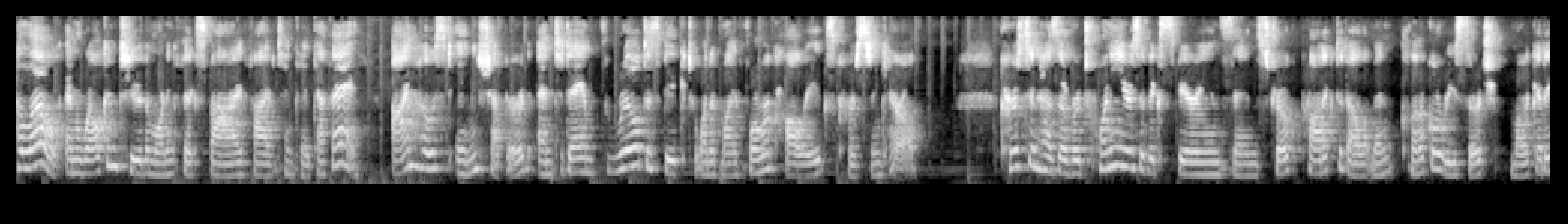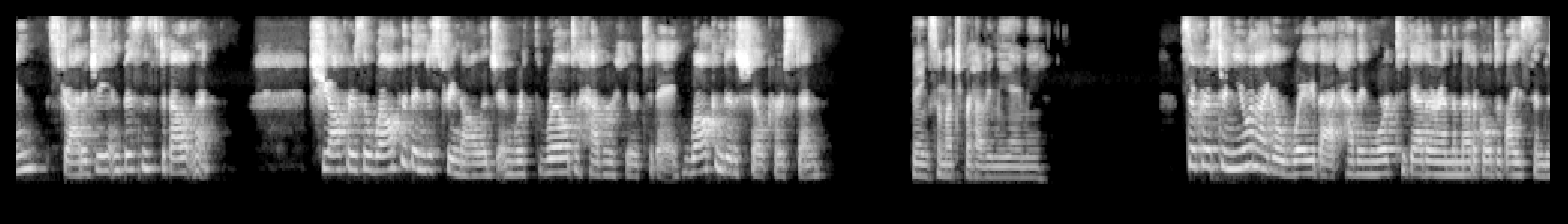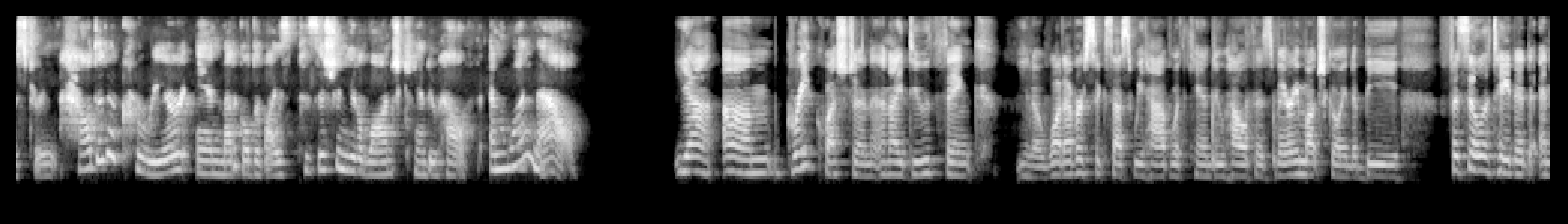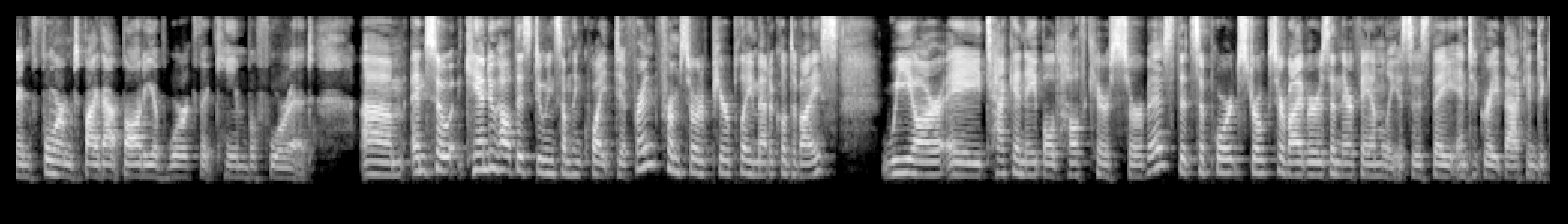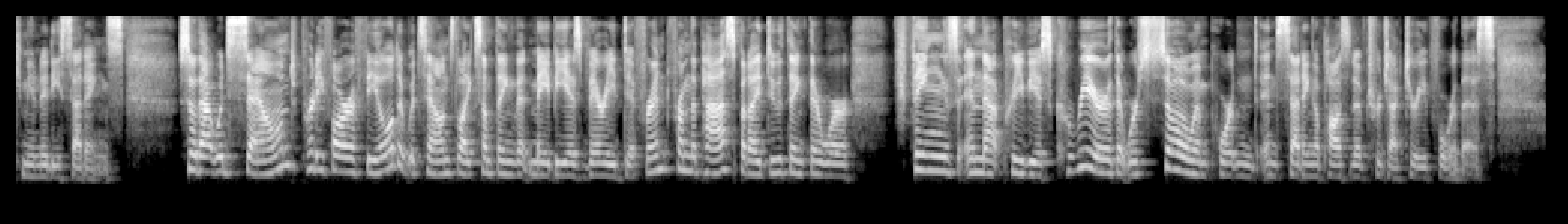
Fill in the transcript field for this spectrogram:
Hello, and welcome to the Morning Fix by 510K Cafe. I'm host Amy Shepherd, and today I'm thrilled to speak to one of my former colleagues, Kirsten Carroll. Kirsten has over 20 years of experience in stroke product development, clinical research, marketing, strategy, and business development. She offers a wealth of industry knowledge, and we're thrilled to have her here today. Welcome to the show, Kirsten. Thanks so much for having me, Amy. So, Kirsten, you and I go way back, having worked together in the medical device industry. How did a career in medical device position you to launch Kandu Health, and why now? Yeah, um, great question. And I do think, you know, whatever success we have with Kandu Health is very much going to be facilitated and informed by that body of work that came before it. Um, and so Kandu Health is doing something quite different from sort of pure play medical device. We are a tech enabled healthcare service that supports stroke survivors and their families as they integrate back into community settings. So that would sound pretty far afield. It would sound like something that maybe is very different from the past, but I do think there were things in that previous career that were so important in setting a positive trajectory for this.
